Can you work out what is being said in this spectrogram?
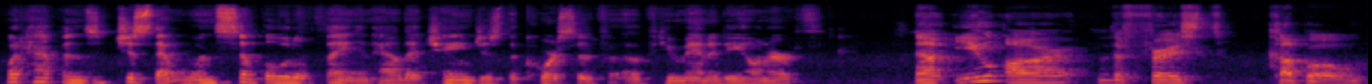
What happens, just that one simple little thing, and how that changes the course of, of humanity on Earth? now you are the first couple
